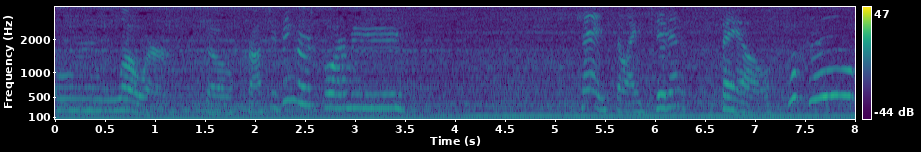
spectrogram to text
or lower. So cross your fingers for me. Okay, so I didn't fail. Woohoo!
